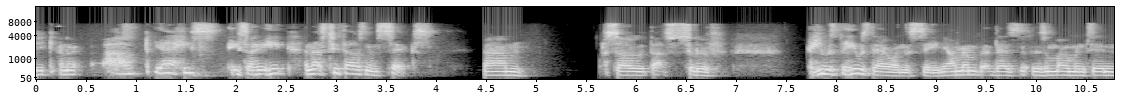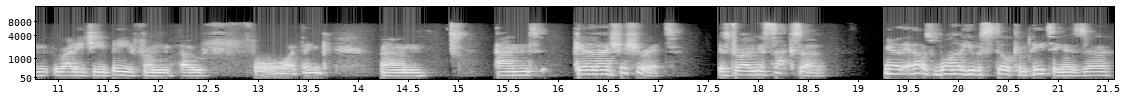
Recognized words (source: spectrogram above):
you and I, oh yeah, he's he's he, and that's 2006. Um, so that's sort of he was he was there on the scene. I remember there's there's a moment in Rally GB from 04, I think, um, and Guerlain Chicherit is driving a Saxo. You know, that was while he was still competing as a,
